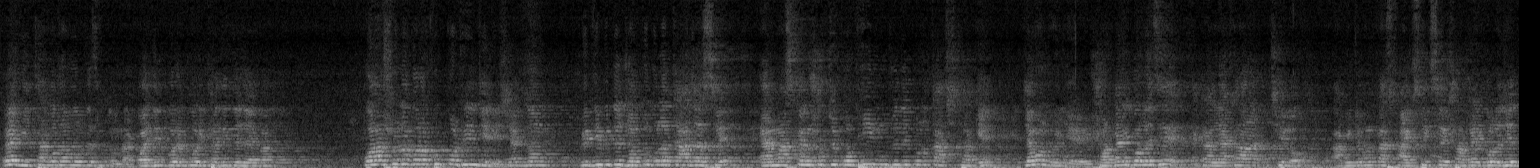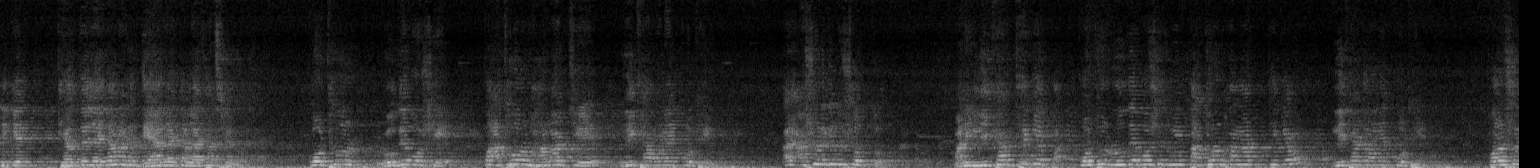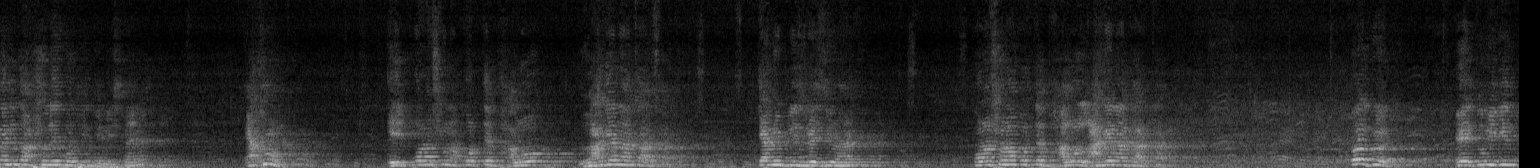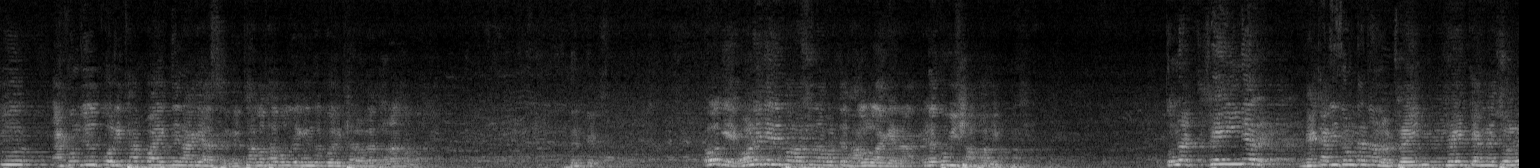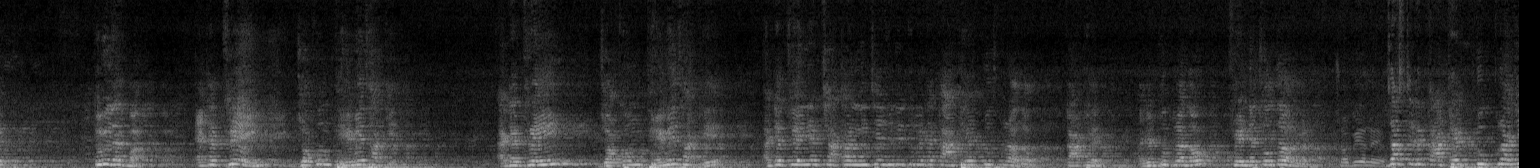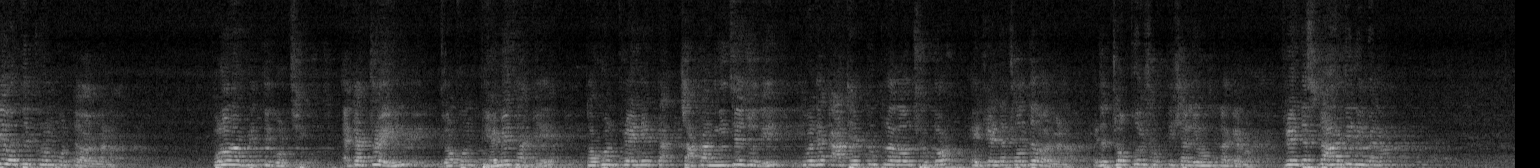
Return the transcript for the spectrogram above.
এই মিথ্যা কথা বলতেছো তোমরা। কয়দিন পরে পরীক্ষা দিতে যাইবা? পড়াশোনা করা খুব কঠিন জিনিস। একদম পৃথিবীতে যতগুলো কাজ আছে, এর মাঝখানে সবচেয়ে কঠিন যদি কোনো কাজ থাকে, যেমন ওই যে সরকারি কলেজে একটা লেখা ছিল, আমি যখন ক্লাস ফাইভ সিক্সে সরকারি কলেজের দিকে খেলতে যাইতাম, একটা দেয়ালে একটা লেখা ছিল, কঠোর রোদে বসে পাথর ভাঙার চেয়ে লেখা অনেক কঠিন। আর, আসলে কিন্তু সত্য। মানে লেখার থেকে কঠোর রোদে বসে তুমি পাথর ভাঙার থেকেও লেখাটা অনেক কঠিন। পড়াশোনা কিন্তু আসলে কঠিন জিনিস, তাই না? এখন এই পড়াশোনা করতে ভালো লাগে না কার can you please raise your hand পড়াশোনা করতে ভালো লাগে না কার কার? গুড এই, তুমি কিন্তু এখন যদি পরীক্ষা কয়েকদিন আগে আছে মিথ্যা কথা বললে কিন্তু পরীক্ষার হলে ধরা খাব। ওকে অনেকেরই পড়াশোনা করতে ভালো লাগে না, এটা খুবই স্বাভাবিক। তোমরা ট্রেইনের মেকানিজমটা জানো? ট্রেন ট্রেন কেমনে চলে? তুমি দেখবা, একটা ট্রেন যখন থেমে থাকে একটা ট্রেন যখন থেমে থাকে একটা ট্রেনের চাকার নিচে যদি তুমি একটা কাঠের টুকরা দাও কাঠের একটা টুকরা দাও ট্রেনটা চলতে পারবে না। জাস্ট একটা কাঠের টুকরাকে অতিক্রম করতে পারবে না। পুনরাবৃত্তি করছি। একটা ট্রেন যখন থেমে থাকে তখন ট্রেনের চাকার নিচে যদি তুমি একটা কাঠের টুকরা দাও ছোট এই ট্রেনটা চলতে পারবে না। এটা যতই শক্তিশালী হোক না কেন ট্রেনটা স্টার্টই নিবে না।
